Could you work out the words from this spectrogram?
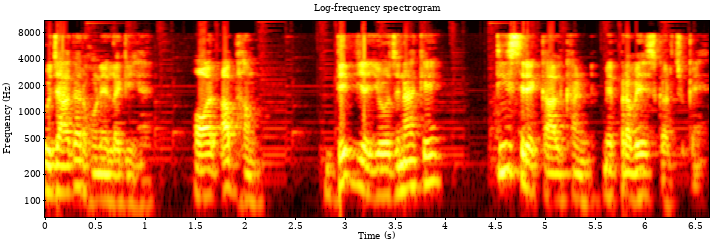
उजागर होने लगी है और अब हम दिव्य योजना के तीसरे कालखंड में प्रवेश कर चुके हैं।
